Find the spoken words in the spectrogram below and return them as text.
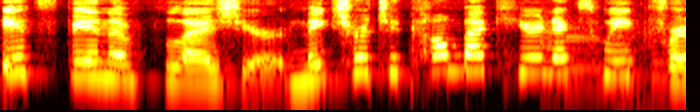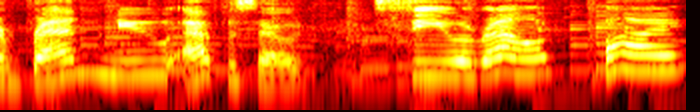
It's been a pleasure. Make sure to come back here next week for a brand new episode. See you around. Bye.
